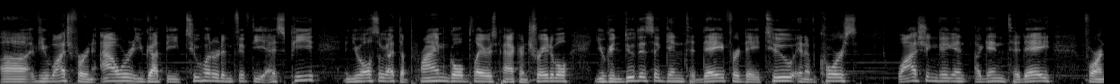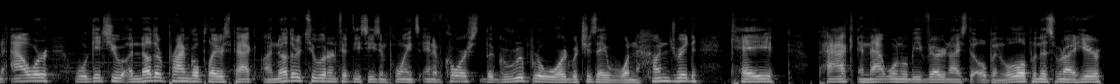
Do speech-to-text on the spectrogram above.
uh, if you watch for an hour, you got the 250 SP, and you also got the Prime Gold Players Pack Untradeable. You can do this again today for day two, and of course, watching again, again today for an hour will get you another Prime Gold Players Pack, another 250 season points, and of course the group reward, which is a 100k pack, and that one will be very nice to open. We'll open this one right here.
